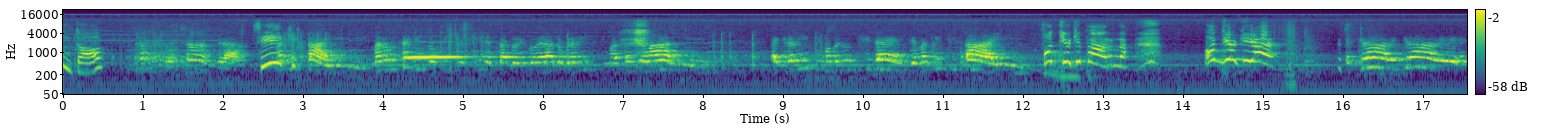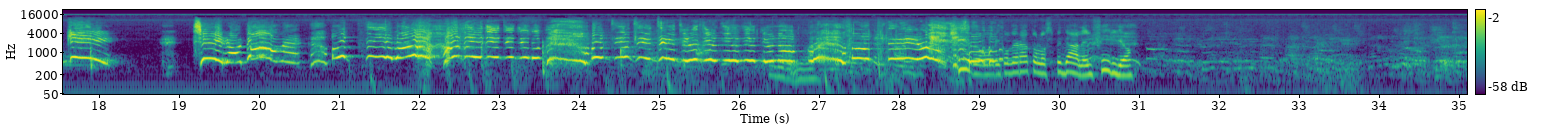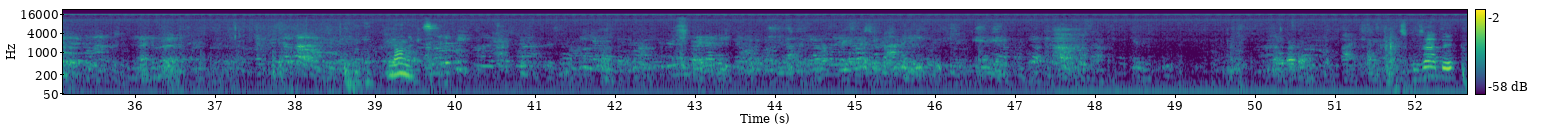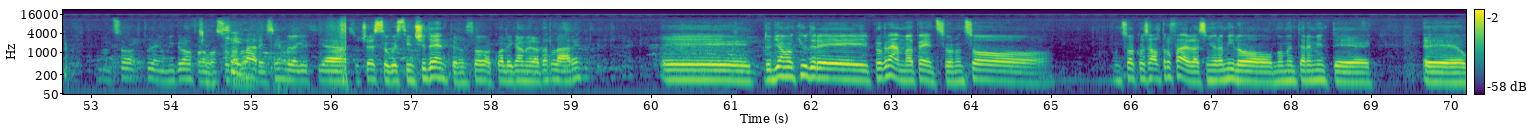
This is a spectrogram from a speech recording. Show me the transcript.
Pronto? Sandra, Sì, ma chi... fai lì? Ma non sai che tuo figlio è stato ricoverato gravissimo a San Giovanni? È gravissimo per un incidente, ma che ci fai? Oddio, chi parla? Ciro, ricoverato all'ospedale, il figlio? Donna. Scusate, non so, tu hai un microfono, posso Sì. parlare? Sembra che sia successo questo incidente, non so a quale camera parlare. E dobbiamo chiudere il programma, penso, non so, non so cos'altro fare. La signora Milo momentaneamente è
